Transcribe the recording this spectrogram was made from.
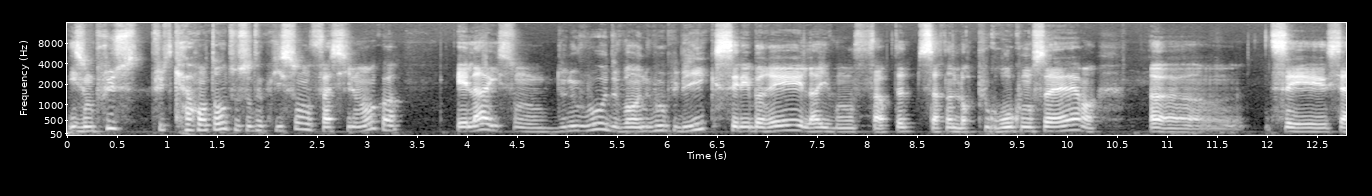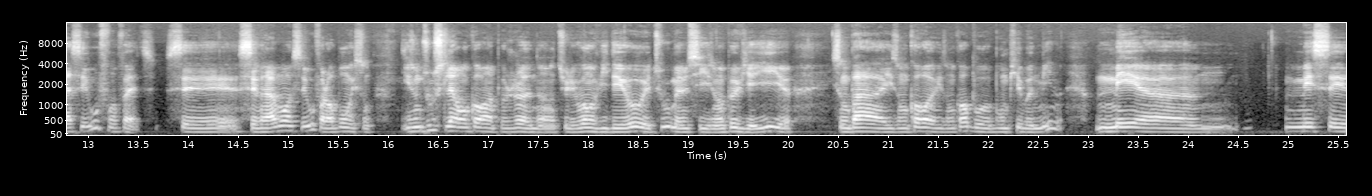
ils ont plus, plus de 40 ans, tous ceux qui sont facilement, quoi. Et là, ils sont de nouveau devant un nouveau public, célébrés. Là, ils vont faire peut-être certains de leurs plus gros concerts. Euh, c'est assez ouf, en fait. C'est vraiment assez ouf. Alors bon, ils, sont, ils ont tous l'air encore un peu jeunes. Hein. Tu les vois en vidéo et tout, même s'ils ont un peu vieilli. Ils, sont pas, ils ont encore, ils ont encore bon, pied, bonne mine. Mais... Euh, mais c'est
